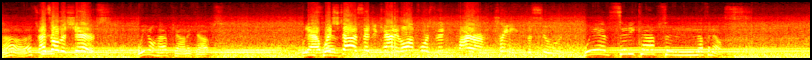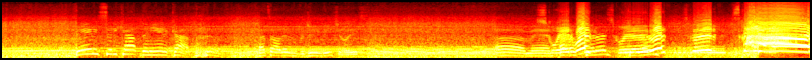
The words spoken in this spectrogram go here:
Oh, that's that's weird. all the sheriffs. We don't have county cops. We Yeah, just have- Wichita, Sedgwick County Law Enforcement Firearm Training Facility. We have city cops and nothing else. If he ain't a city cop, then he ain't a cop. That's how it is in Virginia Beach, at least. Man. Squidward, Squidward, Squidward, Squid, Squidward!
